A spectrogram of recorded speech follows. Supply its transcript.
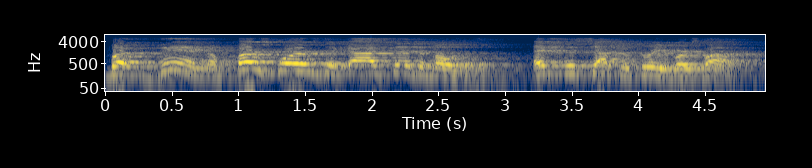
But then the first words that God said to Moses, Exodus chapter 3, verse 5.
